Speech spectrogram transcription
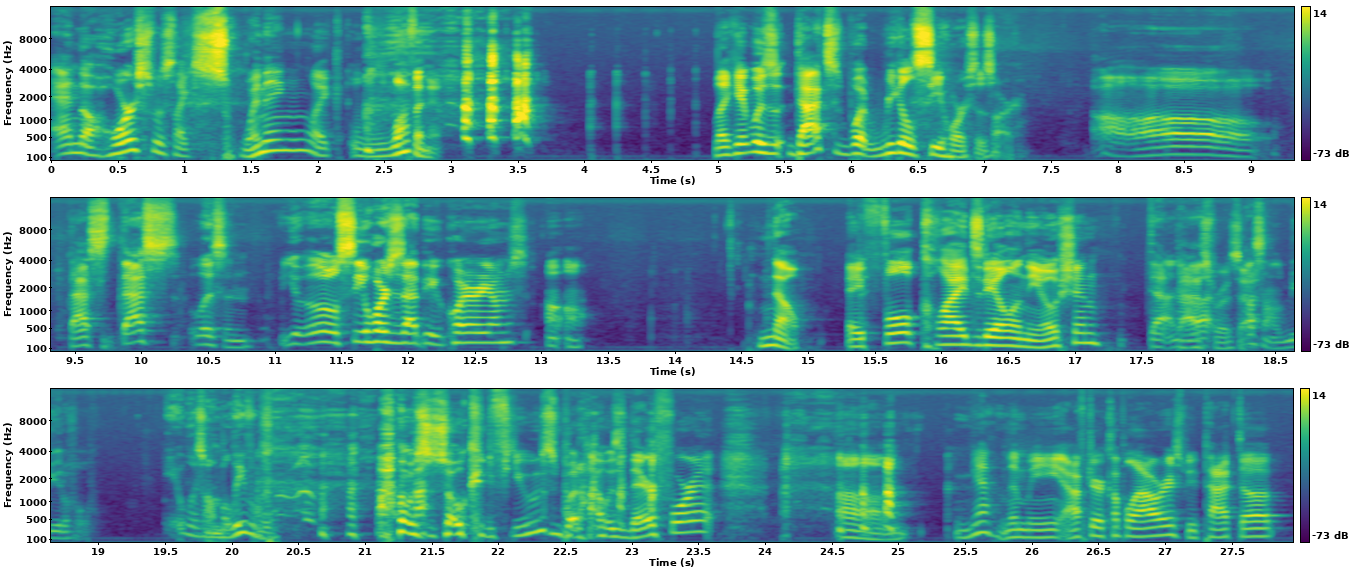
And the horse was like swimming, like loving it. Like it was. That's what real seahorses are. Oh, that's that's listen. You little seahorses at the aquariums. Uh uh No, a full Clydesdale in the ocean. That, no, That's that, where it's at. that sounds beautiful. It was unbelievable. I was so confused, but I was there for it. Um, yeah. Then we, after a couple hours, we packed up,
